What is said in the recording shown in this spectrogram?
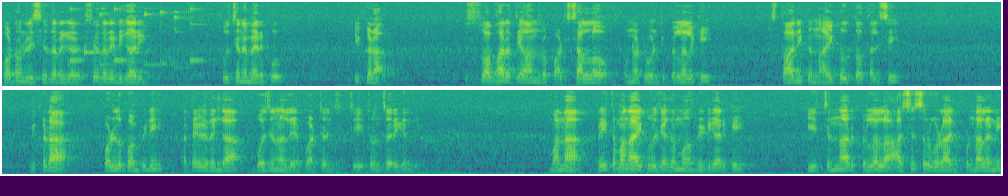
కోటమిరెడ్డి శ్రీధర్ సీతారెడ్డి గారి సూచన మేరకు ఇక్కడ విశ్వభారతి ఆంధ్ర పాఠశాలలో ఉన్నటువంటి పిల్లలకి స్థానిక నాయకులతో కలిసి ఇక్కడ పళ్ళు పంపిణీ అదేవిధంగా భోజనాలు ఏర్పాటు చేయటం జరిగింది. మన ప్రీతమ నాయకులు జగన్మోహన్ రెడ్డి గారికి ఈ చిన్నారి పిల్లల ఆశీస్సులు కూడా ఆయనకు ఉండాలని.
